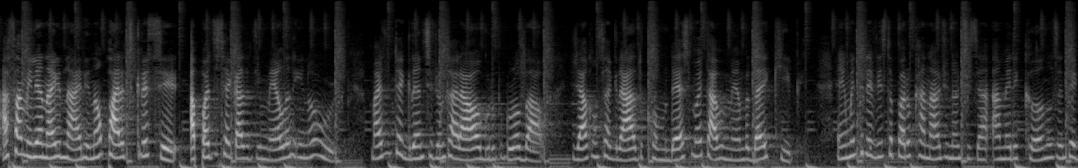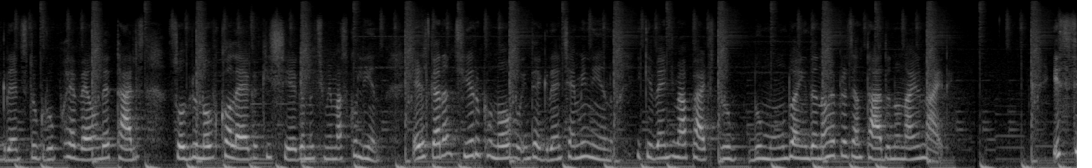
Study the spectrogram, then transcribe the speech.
A família Nayunari não para de crescer após a chegada de Melanie e Noor. Mais integrantes se juntará ao grupo global já consagrado como 18º membro da equipe. Em uma entrevista para o canal de notícias americano, os integrantes do grupo revelam detalhes sobre o novo colega que chega no time masculino. Eles garantiram que o novo integrante é menino e que vem de uma parte do, do mundo ainda não representada no Nine United. Isso,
